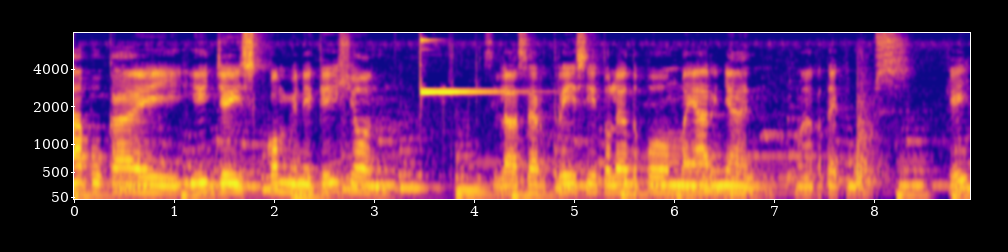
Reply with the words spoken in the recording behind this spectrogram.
Mula po kay EJ's Communication. Sila Sir Tracy Toledo po may-ari niyan, mga ka-tech moves. Okay?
